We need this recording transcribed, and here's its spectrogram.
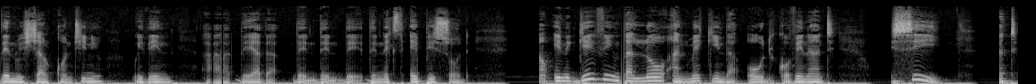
then we shall continue within uh, the other the, the, the, the next episode. Now, in giving the law and making the old covenant, we see that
